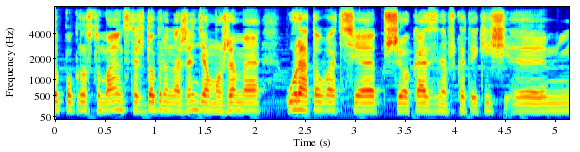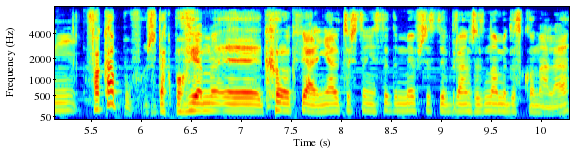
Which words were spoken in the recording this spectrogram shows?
y, po prostu mając też dobre narzędzia możemy uratować się przy okazji na przykład jakichś y, fakapów, że tak powiem y, kolokwialnie, ale coś co niestety my wszyscy w branży znamy doskonale,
